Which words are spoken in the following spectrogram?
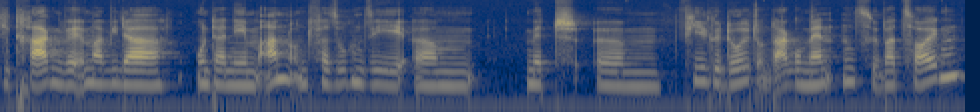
die tragen wir immer wieder Unternehmen an und versuchen sie ähm, mit ähm, viel Geduld und Argumenten zu überzeugen,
